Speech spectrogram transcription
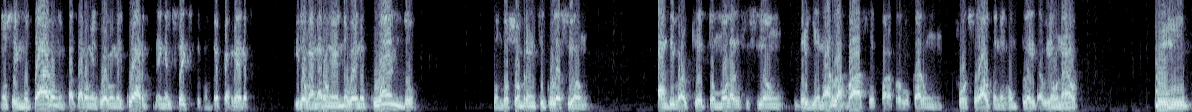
no se inmutaron, empataron el juego en el cuarto, en el sexto con tres carreras y lo ganaron en el noveno cuando con dos hombres en circulación Andy Barquet tomó la decisión de llenar las bases para provocar un force out en el home plate, había un out. Y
